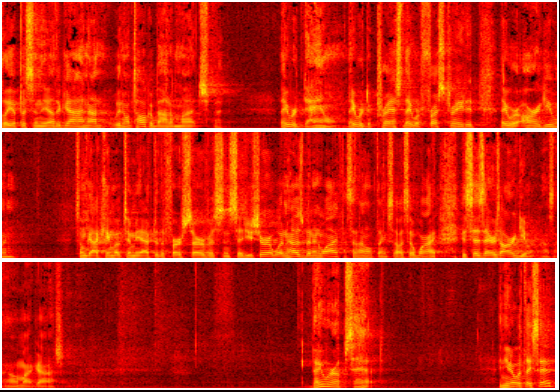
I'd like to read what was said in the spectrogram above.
Cleopas and the other guy, not, we don't talk about them much, but they were down. They were depressed. They were frustrated. They were arguing. Some guy came up to me after the first service and said, You sure it wasn't husband and wife? I said, I don't think so. I said, Why? It says there's arguing. I was like, Oh my gosh. They were upset. And you know what they said?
